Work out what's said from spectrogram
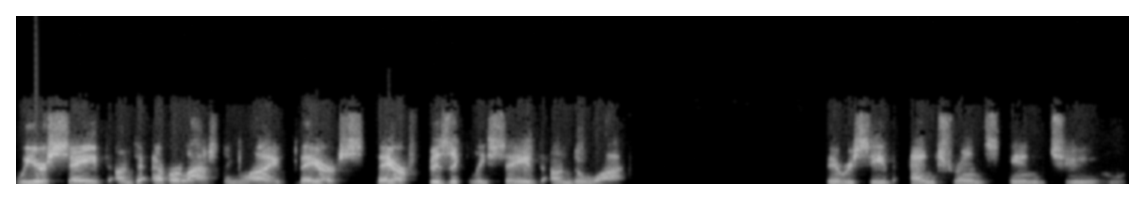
We are saved unto everlasting life. They are, they are physically saved unto what? They receive entrance into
